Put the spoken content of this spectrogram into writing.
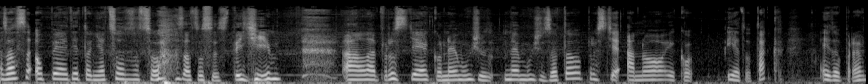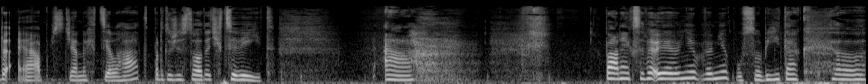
zase opět je to něco, za co, za co se stydím, ale prostě jako nemůžu, nemůžu za to, prostě ano, jako je to tak, je to pravda a já prostě nechci lhát, protože z toho teď chci vyjít. A pán, jak se ve mě, ve mně působí, tak uh,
